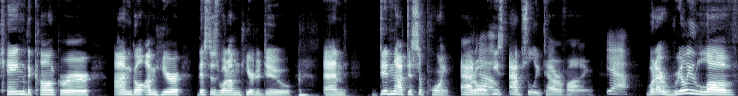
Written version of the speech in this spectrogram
Kang the Conqueror. I'm go I'm here. This is what I'm here to do. And did not disappoint at all. He's absolutely terrifying. Yeah. What I really love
